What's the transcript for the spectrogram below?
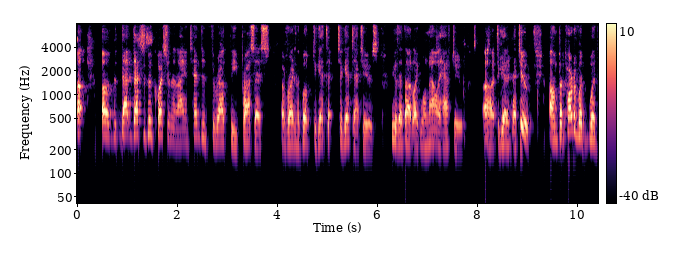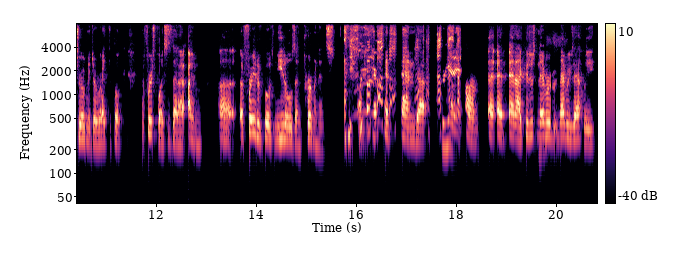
uh, uh, that that's a good question, and I intended throughout the process of writing the book to get to, to get tattoos because I thought like, well, now I have to uh, to get a tattoo. Um, but part of what what drove me to write the book in the first place is that I, am uh, afraid of both needles and permanence, um, and, and uh, forget it. Um, and and I could just never never exactly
